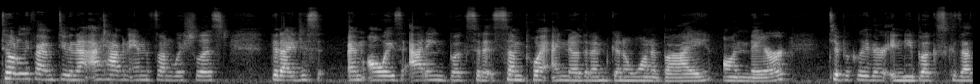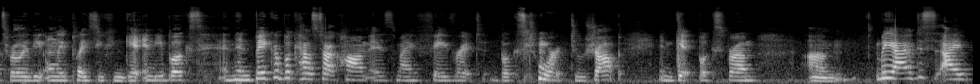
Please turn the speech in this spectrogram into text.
totally fine with doing that. I have an Amazon wish list that I just I'm always adding books that at some point I know that I'm going to want to buy on there. Typically they're indie books because that's really the only place you can get indie books. And then bakerbookhouse.com is my favorite bookstore to shop and get books from. Um, but yeah, I've just, I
